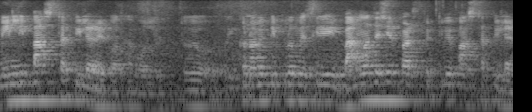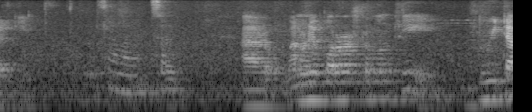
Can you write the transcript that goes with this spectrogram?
মেনলি পাঁচটা পিলারের কথা বলেন তো ইকোনমিক ডিপ্লোমেসি বাংলাদেশের পার্সপেক্টিভে পাঁচটা পিলার কি. আর মাননীয় পররাষ্ট্রমন্ত্রী দুইটা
